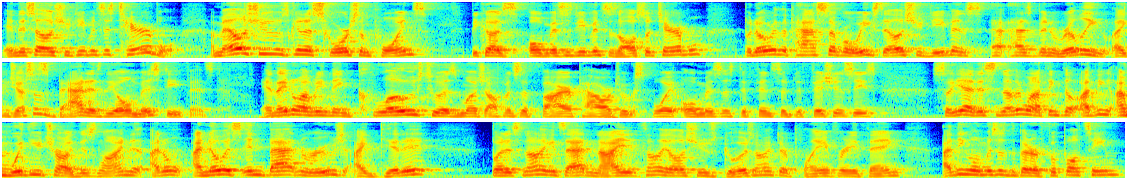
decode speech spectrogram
And this LSU defense is terrible. Um, I mean, LSU is going to score some points because Ole Miss's defense is also terrible. But over the past several weeks, the LSU defense has been really like just as bad as the Ole Miss defense. And they don't have anything close to as much offensive firepower to exploit Ole Miss's defensive deficiencies. So yeah, this is another one. I think the, I think I'm with you, Charlie. This line, I don't, I know it's in Baton Rouge. I get it, but it's not like it's at night. It's not like LSU's good. It's not like they're playing for anything. I think Ole Miss is the better football team.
